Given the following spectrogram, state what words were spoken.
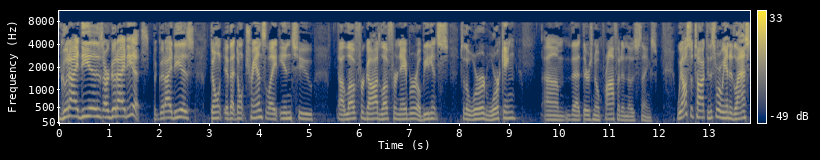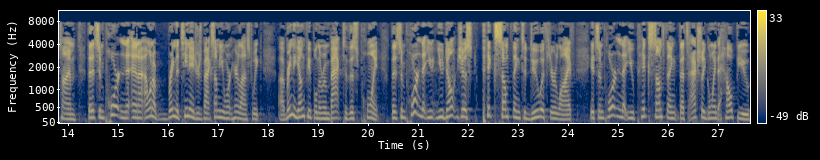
good ideas are good ideas, but good ideas don't that don't translate into uh, love for God, love for neighbor, obedience to the word, working um, that there's no profit in those things. We also talked, and this is where we ended last time, that it's important, and I, I want to bring the teenagers back. Some of you weren't here last week. Uh, bring the young people in the room back to this point. That it's important that you, you don't just pick something to do with your life. It's important that you pick something that's actually going to help you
